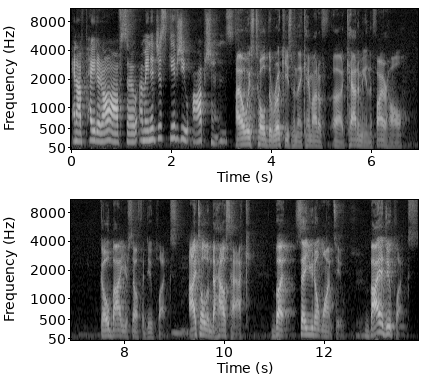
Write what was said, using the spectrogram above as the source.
and I've paid it off. So, I mean, it just gives you options. I always told the rookies when they came out of uh, academy in the fire hall, go buy yourself a duplex. I told them to house hack, but say you don't want to, buy a duplex.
